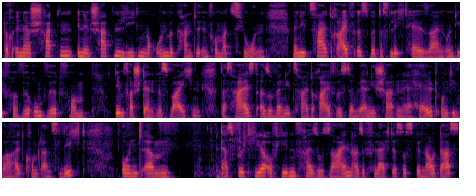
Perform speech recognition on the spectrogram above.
doch in der Schatten, in den Schatten liegen noch unbekannte Informationen. Wenn die Zeit reif ist, wird das Licht hell sein und die Verwirrung wird vom dem Verständnis weichen. Das heißt also, wenn die Zeit reif ist, dann werden die Schatten erhellt und die Wahrheit kommt ans Licht. Und ähm, das wird hier auf jeden Fall so sein. Also vielleicht ist es genau das,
